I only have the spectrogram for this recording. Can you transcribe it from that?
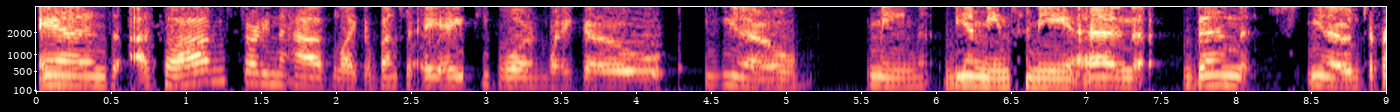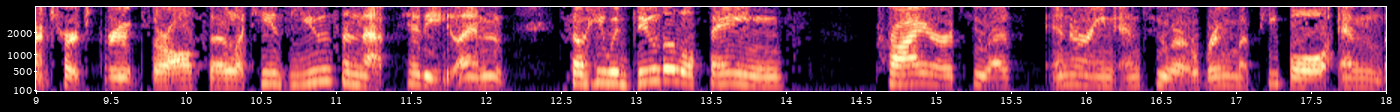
And uh, so I'm starting to have like a bunch of AA people in Waco, you know, mean, being mean to me. And then you know different church groups are also like he's using that pity and so he would do little things prior to us entering into a room of people and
